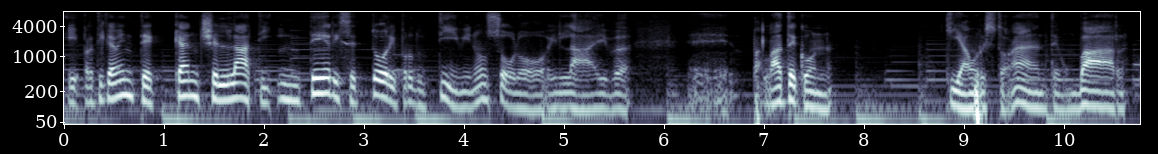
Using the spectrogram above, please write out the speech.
e praticamente cancellati interi settori produttivi, non solo il live. Eh, parlate con chi ha un ristorante, un bar.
